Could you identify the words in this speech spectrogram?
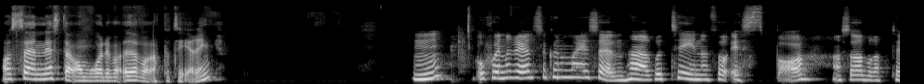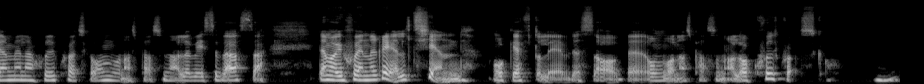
Och sen nästa område var överrapportering. Mm. Och generellt så kunde man ju se den här rutinen för SBAR, alltså överrapportering mellan sjuksköterskor och omvårdnadspersonal och vice versa. Den var ju generellt känd och efterlevdes av eh, omvårdnadspersonal och sjuksköterskor. Mm.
